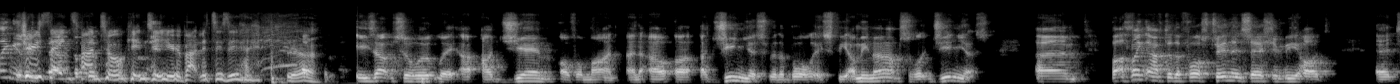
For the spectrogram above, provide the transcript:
think True Saints fan talking to you about Le Tissier. Yeah. He's absolutely a, a gem of a man and a, a, a genius with a ball at his feet. I mean, an absolute genius. Um, but I think after the first training session we had, it,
